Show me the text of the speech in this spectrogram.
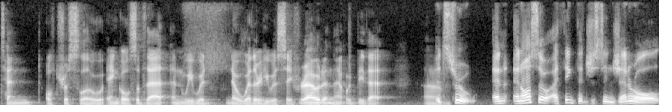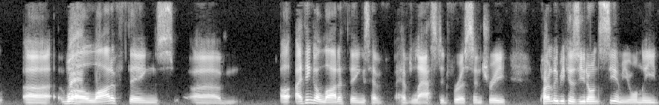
10 ultra slow angles of that, and we would know whether he was safe or out, and that would be that. Um, It's true, and and also I think that just in general, uh, well, a lot of things. Um, I think a lot of things have have lasted for a century, partly because you don't see them. You only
